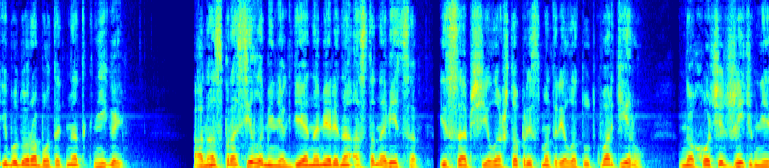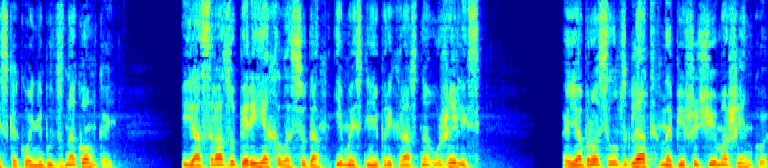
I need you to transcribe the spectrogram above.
и буду работать над книгой. Она спросила меня, где я намерена остановиться, и сообщила, что присмотрела тут квартиру, но хочет жить в ней с какой-нибудь знакомкой. Я сразу переехала сюда, и мы с ней прекрасно ужились. Я бросил взгляд на пишущую машинку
